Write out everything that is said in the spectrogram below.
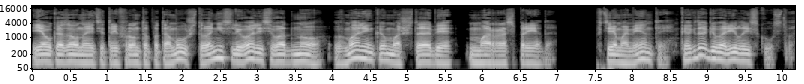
Я указал на эти три фронта потому, что они сливались в одно, в маленьком масштабе марраспреда. В те моменты, когда говорило искусство.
